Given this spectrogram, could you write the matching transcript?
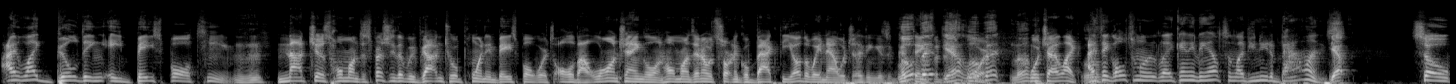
I like building a baseball team, Mm-hmm. not just home runs. Especially that we've gotten to a point in baseball where it's all about launch angle and home runs. I know it's starting to go back the other way now, which I think is a good Little thing bit, for the yeah, little sport. bit, little- which I like. I think ultimately, like anything else in life, you need a balance. Yep. So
